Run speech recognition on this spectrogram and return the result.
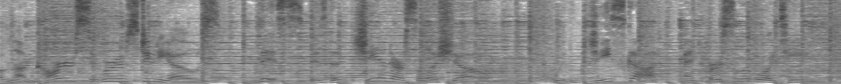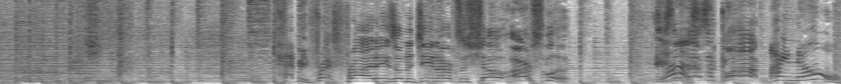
From the Carter Subaru Studios, this is the G and Ursula Show with G. Scott and Ursula Reutin. Happy Fresh Fridays on the G and Ursula Show. Ursula, it's Yes. 11 o'clock. I know.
